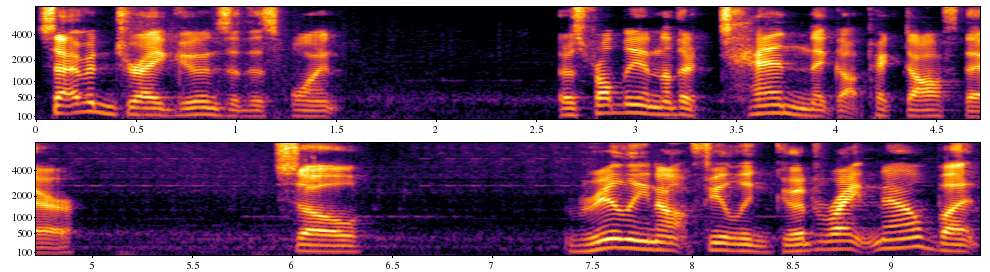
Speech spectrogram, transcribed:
seven Dragoons at this point. There's probably another 10 that got picked off there. So, really not feeling good right now, but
